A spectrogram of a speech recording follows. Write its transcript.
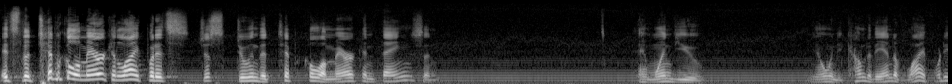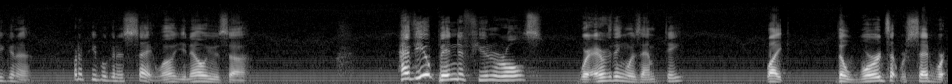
It's the typical American life, but it's just doing the typical American things and and when you, you know, when you come to the end of life, what are you gonna, what are people gonna say? Well, you know, he was a. Uh, have you been to funerals where everything was empty? Like the words that were said were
